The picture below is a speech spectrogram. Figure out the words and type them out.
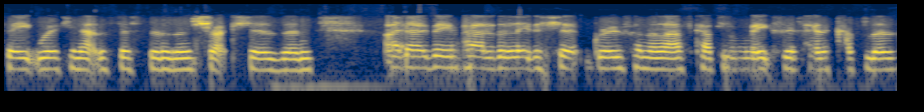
feet, working out the systems and structures. And I know being part of the leadership group in the last couple of weeks, we've had a couple of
